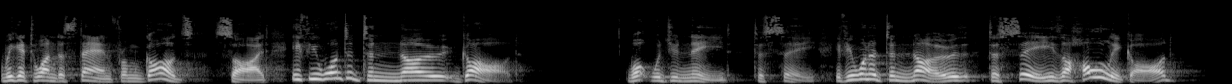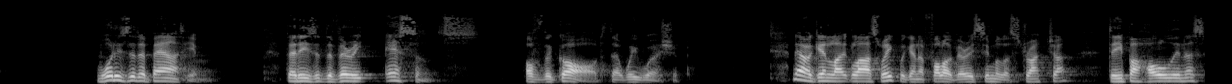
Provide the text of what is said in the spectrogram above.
We get to understand from God's side. If you wanted to know God, what would you need to see? If you wanted to know, to see the holy God, what is it about him that is at the very essence of the God that we worship? Now again, like last week, we're going to follow a very similar structure. Deeper holiness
